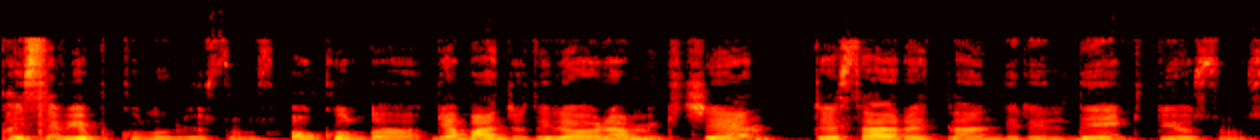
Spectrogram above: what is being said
pasif yapı kullanıyorsunuz. Okulda yabancı dili öğrenmek için cesaretlendirildik diyorsunuz.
